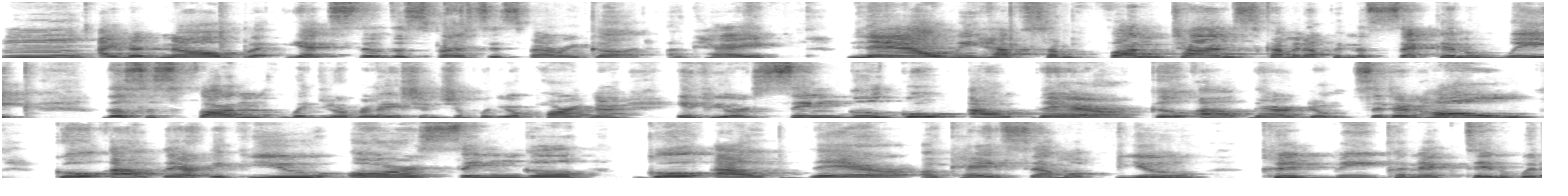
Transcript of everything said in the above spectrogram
mm, I don't know, but yet still this person is very good, okay? Now we have some fun times coming up in the second week. This is fun with your relationship with your partner. If you're single, go out there. Go out there. Don't sit at home. Go out there. If you are single, go out there. Okay. Some of you could be connecting with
